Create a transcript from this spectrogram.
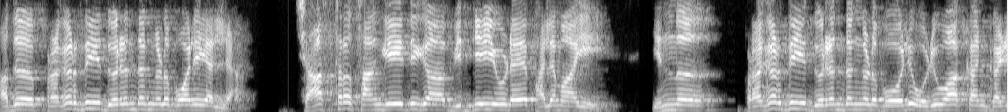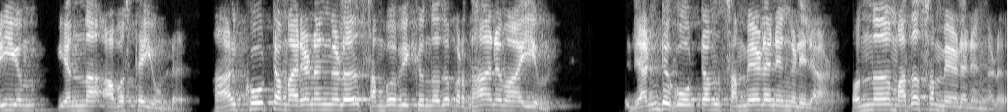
അത് പ്രകൃതി ദുരന്തങ്ങൾ പോലെയല്ല. ശാസ്ത്ര സാങ്കേതിക വിദ്യയുടെ ഫലമായി ഇന്ന് പ്രകൃതി ദുരന്തങ്ങൾ പോലെ ഒഴിവാക്കാൻ കഴിയും എന്ന അവസ്ഥയുണ്ട്. ആൾക്കൂട്ട മരണങ്ങൾ സംഭവിക്കുന്നത് പ്രധാനമായും രണ്ട് കൂട്ടം സമ്മേളനങ്ങളിലാണ്. ഒന്ന് മതസമ്മേളനങ്ങൾ.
